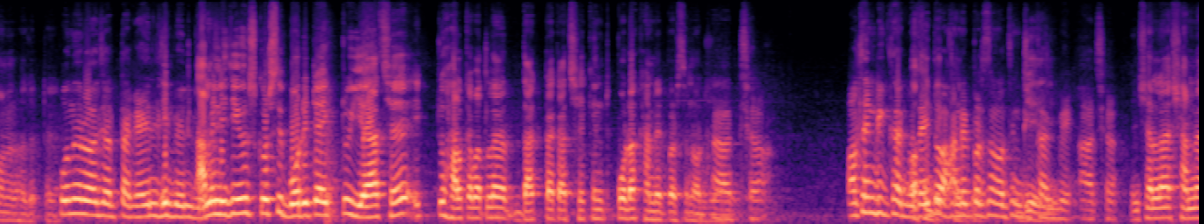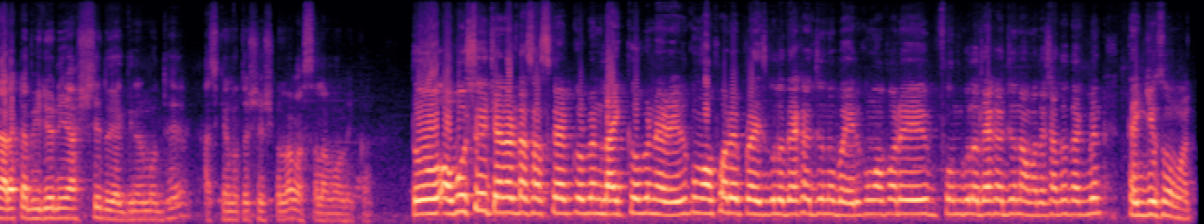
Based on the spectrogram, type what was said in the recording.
পনেরো হাজার টাকা। পনেরো হাজার টাকা এলজি ভেলভেট আমি নিজে ইউজ করছি বডিটা একটু ইয়ে আছে একটু হালকা পাতলা দাগ টাক আছে কিন্তু প্রোডাক্ট হান্ড্রেড পার্সেন্ট অরিজিনাল আচ্ছা। অথেন্টিক থাকবে তাই তো? Authentic হান্ড্রেড থাকবে। পার্সেন্ট অথেন্টিক জি, জি। থাকবে। আচ্ছা। ইনশাল্লাহ সামনে আরেকটা ভিডিও নিয়ে আসছি দুই একদিনের মধ্যে। আজকের মতো শেষ করলাম আসসালামু আলাইকুম। তো অবশ্যই চ্যানেলটা সাবস্ক্রাইব করবেন লাইক করবেন আর এরকম অফারে প্রাইসগুলো দেখার জন্য বা এরকম অফারে ফোনগুলো দেখার জন্য আমাদের সাথে থাকবেন। থ্যাংক ইউ সো মাচ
